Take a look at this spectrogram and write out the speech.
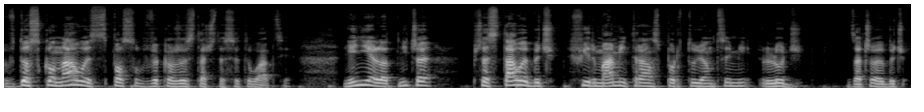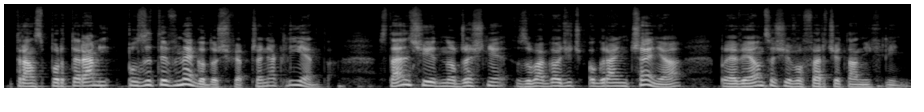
w doskonały sposób wykorzystać tę sytuację. Linie lotnicze przestały być firmami transportującymi ludzi. Zaczęły być transporterami pozytywnego doświadczenia klienta, stając się jednocześnie złagodzić ograniczenia pojawiające się w ofercie tanich linii.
